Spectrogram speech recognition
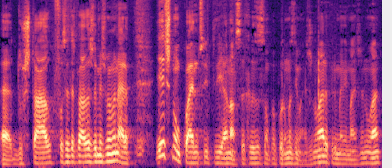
uh, do Estado fossem tratadas da mesma maneira. E este não quando, e pedi à nossa realização para pôr umas imagens no ar, a primeira imagem no ar,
